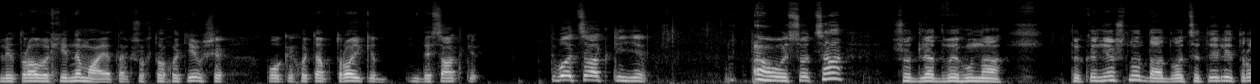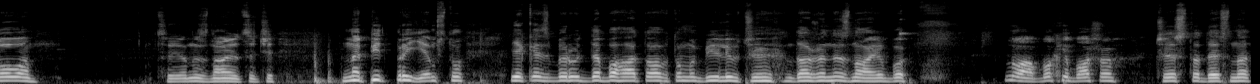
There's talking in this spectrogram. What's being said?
літрових і немає. Так що хто хотів ще, поки хоча б тройки, десятки, двадцятки є. А ось оця, що для двигуна, то, звісно, да, 20-літрова. Це я не знаю, це чи на підприємство якесь беруть, де багато автомобілів, чи навіть не знаю, бо. Ну або хіба що чисто десь на,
